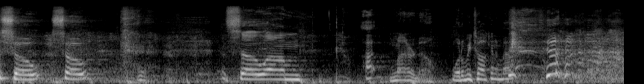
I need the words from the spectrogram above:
So, so, So, um, I, I don't know. What are we talking about?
